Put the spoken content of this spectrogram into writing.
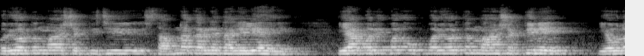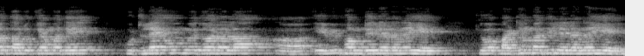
परिवर्तन महाशक्तीची स्थापना करण्यात आलेली आहे या परि परिवर्तन महाशक्तीने येवला तालुक्यामध्ये कुठल्याही उमेदवाराला ए व्ही फॉर्म दिलेला नाही आहे किंवा पाठिंबा दिलेला नाही आहे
